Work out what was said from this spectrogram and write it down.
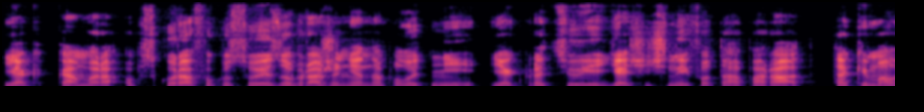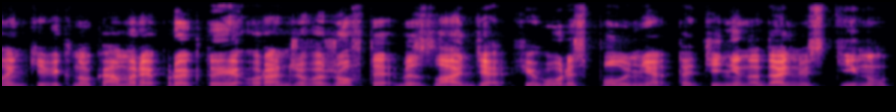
як камера обскура фокусує зображення на полотні, як працює ящичний фотоапарат, так і маленьке вікно камери проєктує оранжево-жовте безладдя, фігури з полум'я та тіні на дальню стіну.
